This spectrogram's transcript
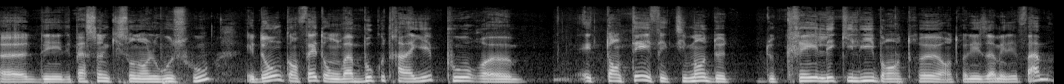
euh, des, des, personnes qui sont dans le Wushu. Et donc, en fait, on va beaucoup travailler pour euh, et tenter effectivement de de créer l'équilibre entre, entre les hommes et les femmes.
